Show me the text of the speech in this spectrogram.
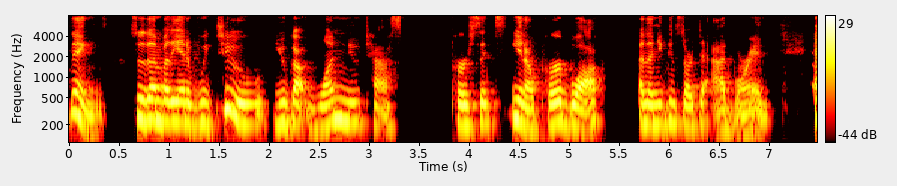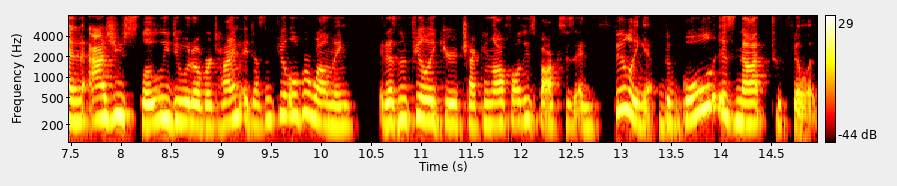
things. So then by the end of week two, you've got one new task per six, you know, per block. And then you can start to add more in. And as you slowly do it over time, it doesn't feel overwhelming. It doesn't feel like you're checking off all these boxes and filling it. The goal is not to fill it.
